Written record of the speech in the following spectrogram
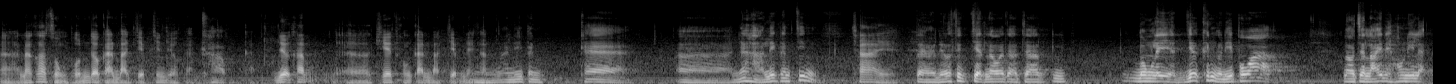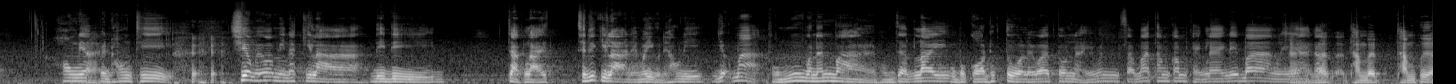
อ่าแล้วก็ส่งผลต่อการบาดเจ็บเช่นเดียวกันครับครับเยอะครับเอ่อเคสของการบาดเจ็บเนะครับอืมอันนี้เป็นแค่อ่าเนื้อหาเรียกน้ำจิ้ม ใช่ แต่เดี๋ยว 17 เราจะจะลงรายละเอียดเยอะขึ้นกว่านี้เพราะว่าเราจะไลฟ์ในห้องนี้แหละ ห้องเนี้ยใช่เป็นห้องที่ เชื่อไหมว่ามีนักกีฬาดีๆ จากหลายชนิดกีฬาเนี่ยมาอยู่ในห้องนี้เยอะมาก ผมวันนั้นมาผมจะไล่อุปกรณ์ทุกตัวเลยว่าตัวไหนมันสามารถทำความแข็งแรงได้บ้างอะไรใช่เงี้ยคแล้รัวบทำไปทำเพื่อ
